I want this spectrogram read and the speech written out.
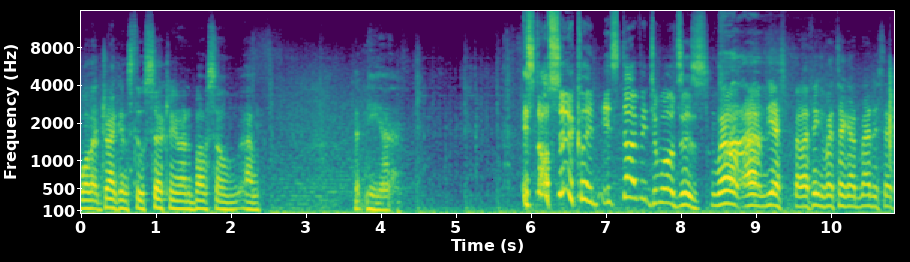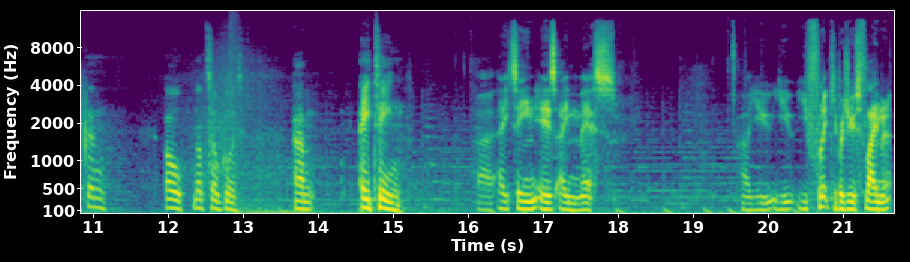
while that dragon's still circling around above. So um, let me. Uh, It's not circling. It's diving towards us. well, um, yes, but I think if I take out Radosek, then oh, not so good. Um, eighteen. Uh, 18 is a miss. Uh, you, you, you flick your produce flame, and,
